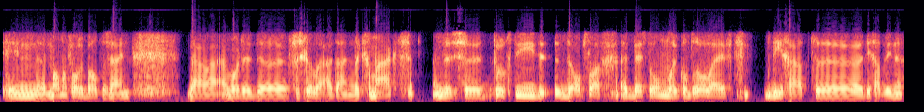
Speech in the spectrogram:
in het mannenvolleybal te zijn. Daar worden de verschillen uiteindelijk gemaakt. Dus de ploeg die de, de opslag het beste onder controle heeft, die gaat, die gaat winnen.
